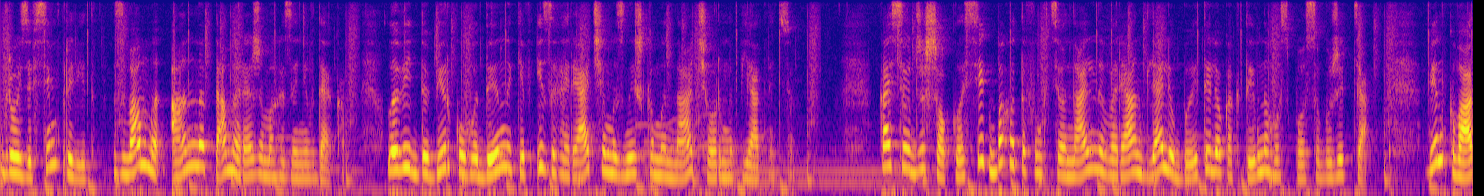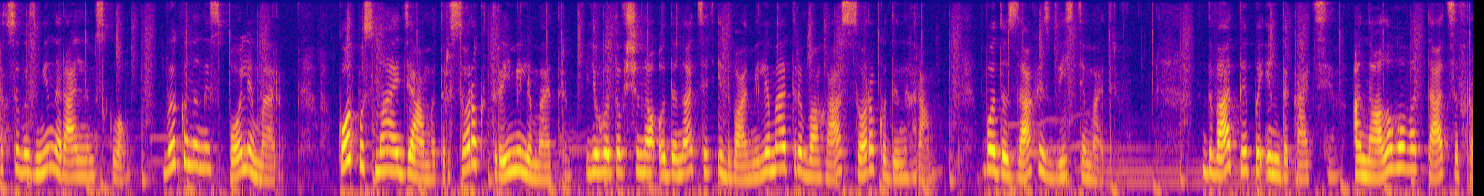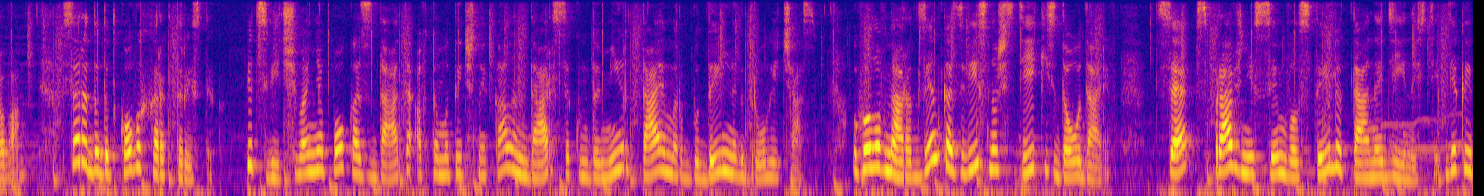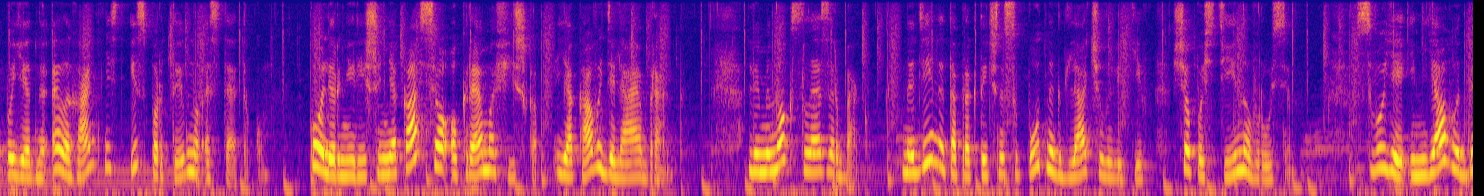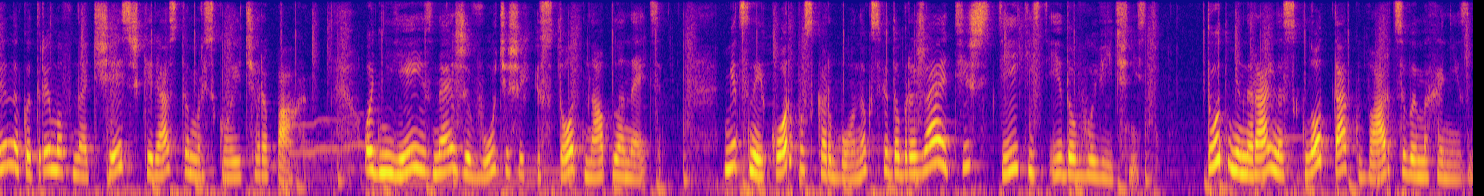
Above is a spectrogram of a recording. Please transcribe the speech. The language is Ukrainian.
Друзі, всім привіт! З вами Анна та мережа магазинів Дека. Ловіть добірку годинників із гарячими знижками на Чорну п'ятницю. Casio G-Shock Classic – багатофункціональний варіант для любителів активного способу життя. Він кварцовий з мінеральним склом, виконаний з полімеру. Корпус має діаметр 43 мм, його товщина 11,2 мм, вага 41 грам, водозахист 200 метрів. Два типи індикації аналогова та цифрова. Серед додаткових характеристик: підсвічування, показ дати, автоматичний календар, секундомір, таймер, будильник, другий час. Головна родзинка, звісно ж, стійкість до ударів. Це справжній символ стилю та надійності, який поєднує елегантність і спортивну естетику. Колірні рішення Casio – окрема фішка, яка виділяє бренд. Luminox Leatherback – надійний та практичний супутник для чоловіків, що постійно в русі. Своє ім'я годинник отримав на честь шкірястої морської черепахи, однієї з найживучіших істот на планеті. Міцний корпус Carbonux відображає ті ж стійкість і довговічність. Тут мінеральне скло та кварцевий механізм.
